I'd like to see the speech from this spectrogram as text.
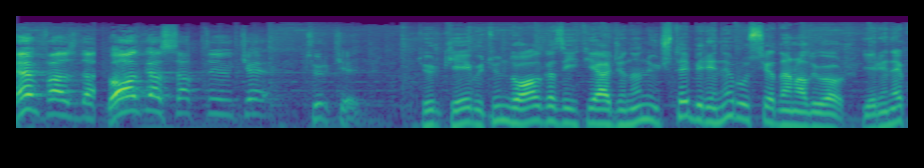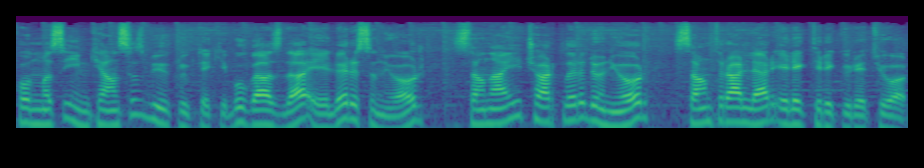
en fazla doğalgaz sattığı ülke Türkiye'dir. Türkiye bütün doğal gaz ihtiyacının üçte birini Rusya'dan alıyor. Yerine konması imkansız büyüklükteki bu gazla evler ısınıyor, sanayi çarkları dönüyor, santraller elektrik üretiyor.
